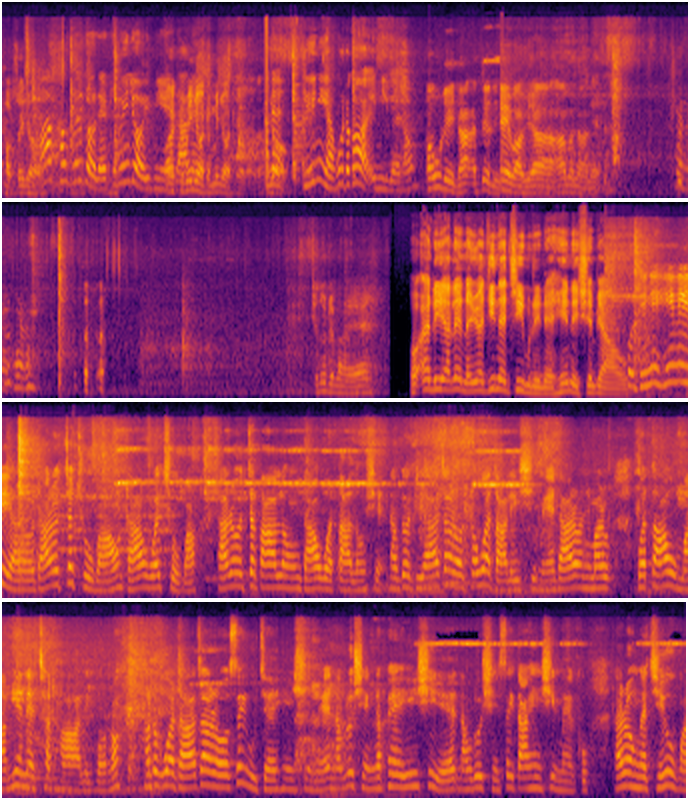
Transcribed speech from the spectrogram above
ခောက်ဆွဲကြော်အာခောက်ဆွဲကြော်လဲတမင်းကြော်ကြီးမြင်ရတာတမင်းကြော်တမင်းကြော်ထဲပါနော်အဲ့ဒီညီကဟိုတခါကအင်ကြီးပဲနော်ဟုတ်လေဒါအစ်စ်လေးထဲပါဗျာအာမနာနဲ့ထဲမယ်ထဲမယ် ကျေးဇူးတင်ပါတယ် ဟိုအန်ဒီကလည်းနရွက်ကြီးနဲ့ကြည့်မနေနဲ့ဟင်းနေရှင်းပြအောင်။ကိုဒီနေ့ဟင်းလေးတွေကတော့ဒါတော့ကြက်ချိုပေါင်းဒါတော့ဝက်ချိုပေါင်းဒါတော့ကြက်သားလုံးဒါဝက်သားလုံးရှင်။နောက်ပြီးတော့ဒီဟာကျတော့တောဝက်သားလေးရှိမယ်။ဒါတော့ညီမတို့ဝက်သားကိုမှမြင့်နဲ့ချက်ထားတာလေးပေါ့နော်။နောက်တစ်ခုကဒါကကျတော့စိတ်ဥကျန်းဟင်းရှိမယ်။နောက်ပြီးလို့ရှင်ငဖဲဟင်းရှိတယ်။နောက်လို့ရှင်စိတ်သားဟင်းရှိမယ်ကို။ဒါတော့ငကြီးကိုမှ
